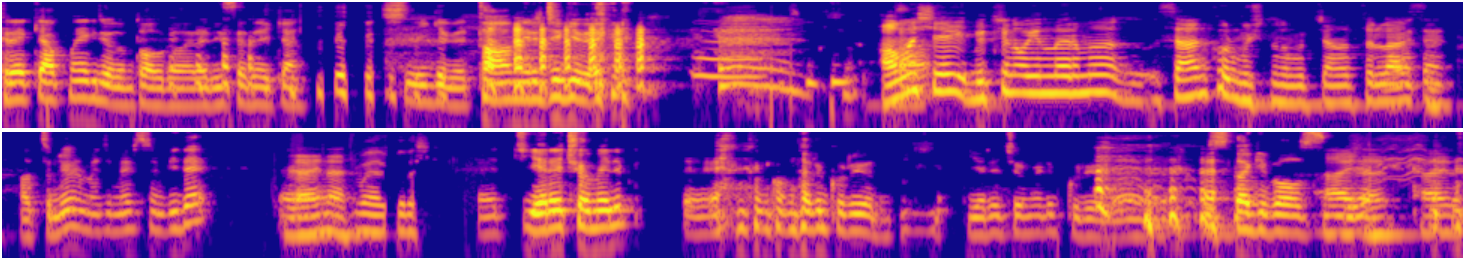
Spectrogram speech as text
crack yapmaya gidiyordum Tolgalara lisedeyken. Şey gibi, tamirci gibi. Ama şey bütün oyunlarımı sen kurmuştun Umutcan evet, hatırlarsın. evet. Hatırlıyorum hacım hepsini. Bir de e, Aynen. Vay arkadaş. Evet, yere çömelip e, onları kuruyordum. Yere çömelip kuruyordum onları. Usta gibi olsun diye. Aynen. Aynen.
